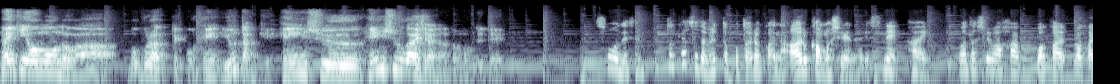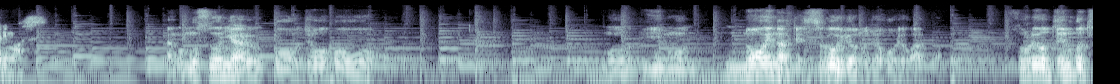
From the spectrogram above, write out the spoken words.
最近思うのが僕らってこう言うたっけ？編集編集会社やなと思っててそうですね。ポッドキャストでも言ったことあるかな？あるかもしれないですね。はい。私ははわかわかります。なんか無数にあるこう情報をもうもう農園なんてすごい量の情報量があるそれを全部伝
